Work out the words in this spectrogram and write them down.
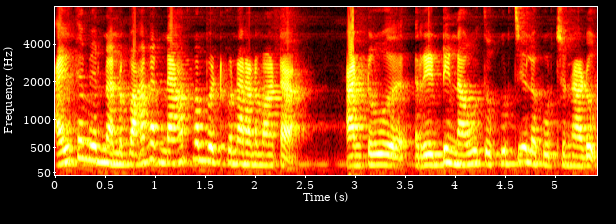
అయితే మీరు నన్ను బాగా జ్ఞాపకం పెట్టుకున్నారనమాట అంటూ రెడ్డి నవ్వుతూ కుర్చీలో కూర్చున్నాడు.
